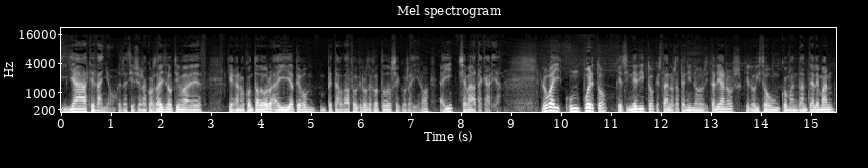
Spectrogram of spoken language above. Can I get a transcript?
ya hace daño. Es decir, si os acordáis la última vez que ganó Contador, ahí ya pegó un petardazo que los dejó todos secos ahí, ¿no? Ahí se va a atacar ya. Luego hay un puerto que es inédito, que está en los Apeninos italianos, que lo hizo un comandante alemán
